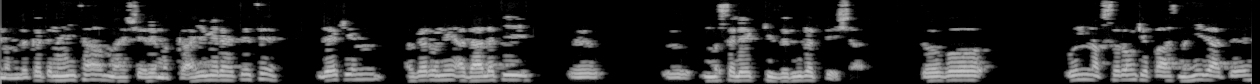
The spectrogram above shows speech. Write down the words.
مملکت نہیں تھا، محشر مکہ ہی میں رہتے تھے۔ لیکن اگر انہیں عدالتی مسئلے کی ضرورت پیش آئے تو وہ ان افسروں کے پاس نہیں جاتے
